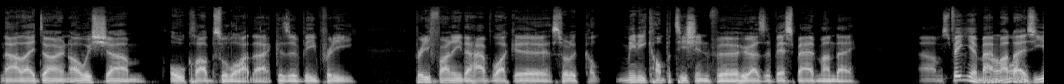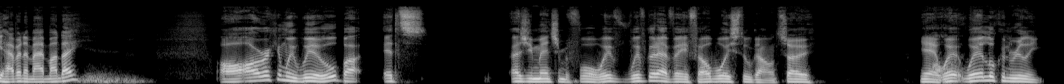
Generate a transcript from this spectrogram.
No, they don't. I wish um all clubs were like that because it'd be pretty pretty funny to have like a sort of co- mini competition for who has the best Mad Monday. Um, speaking of Mad oh, Mondays, are you having a Mad Monday? Oh, I reckon we will, but it's as you mentioned before, we've we've got our VFL boys still going. So yeah, oh. we're we're looking really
